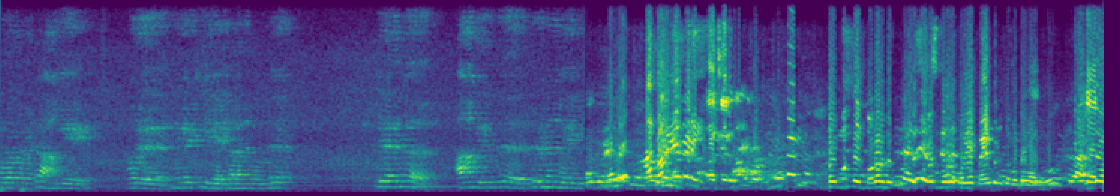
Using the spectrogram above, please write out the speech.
புறப்பட்டு அங்கே ஒரு நிகழ்ச்சியை கலந்து கொண்டு பிறகு அங்கிருந்து திருநெல்வேலி. மக்கள் தொடர்பு சமஸ்கிருத மொழியை பயன்படுத்தப்பட்டதாகவும் இப்போ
